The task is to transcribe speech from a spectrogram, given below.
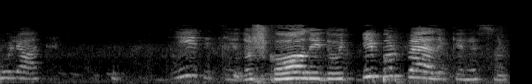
Погуляти. Діти ці до школи йдуть і портфелики несуть.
